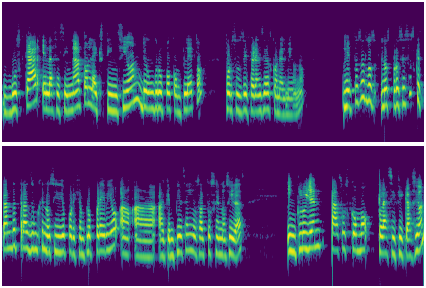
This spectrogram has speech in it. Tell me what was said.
Buscar el asesinato, la extinción de un grupo completo por sus diferencias con el mío, ¿no? Y entonces los, procesos que están detrás de un genocidio, por ejemplo, previo a, a que empiecen los actos genocidas, incluyen pasos como clasificación,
